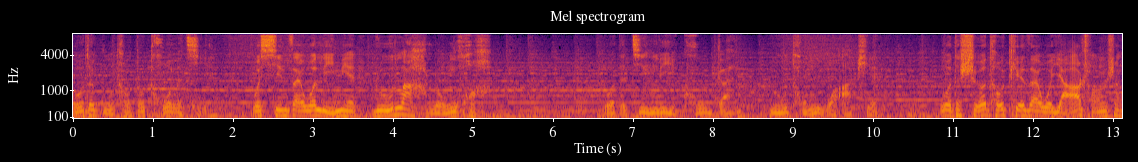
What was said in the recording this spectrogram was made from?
我的骨头都脱了节，我心在我里面如蜡融化，我的精力枯干，如同瓦片。我的舌头贴在我牙床上，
